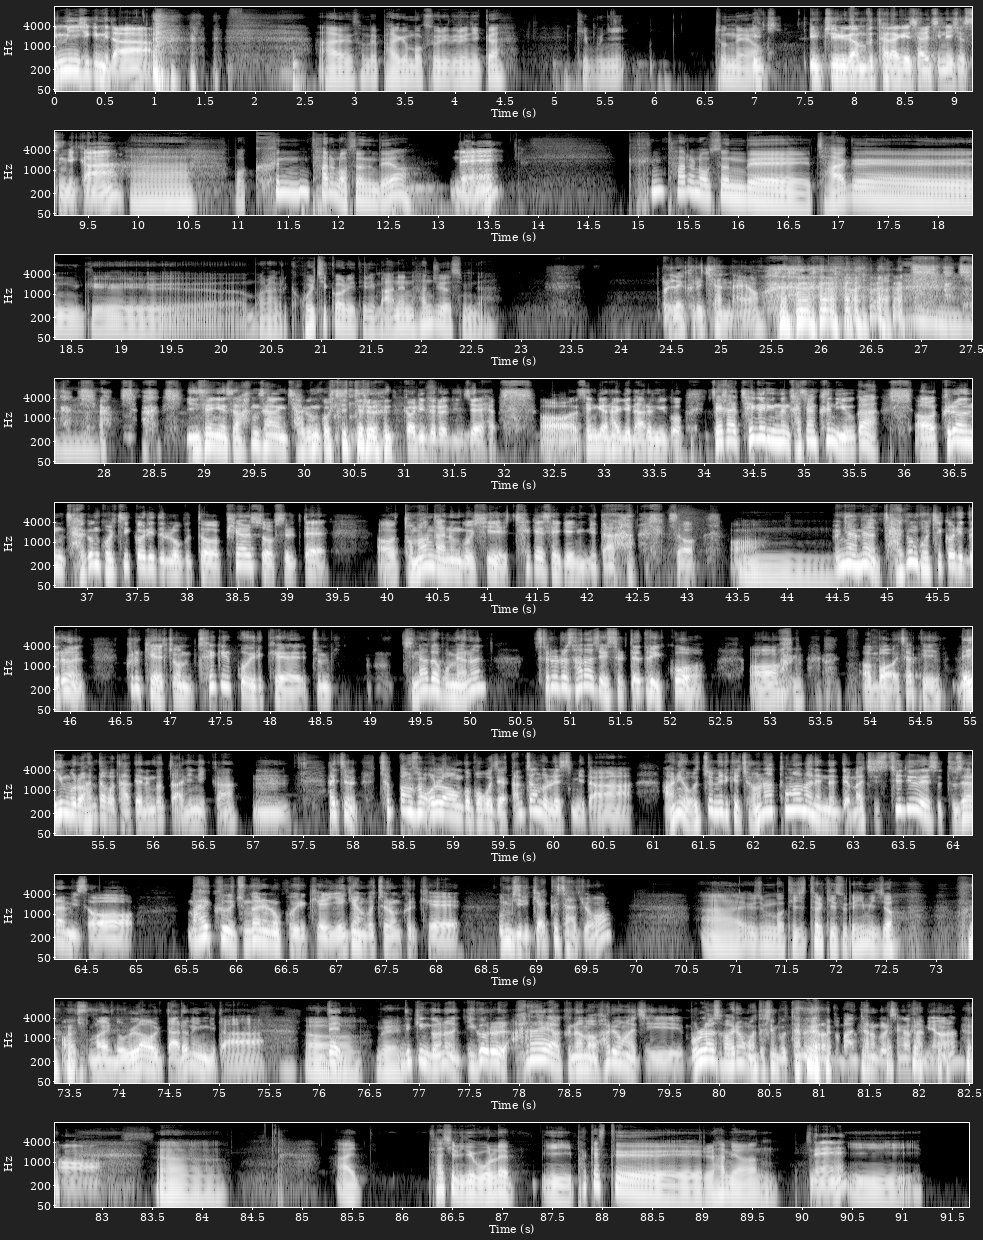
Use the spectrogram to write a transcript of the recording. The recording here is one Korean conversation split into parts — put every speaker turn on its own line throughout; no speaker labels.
김민식입니다.
아유, 선배 밝은 목소리 들으니까 기분이 좋네요.
일, 주일간 무탈하게 잘 지내셨습니까?
아, 뭐 큰 탈은 없었는데요.
네.
큰 탈은 없었는데 작은 그 뭐라 그럴까 골칫거리들이 많은 한 주였습니다.
원래 그렇지 않나요? 인생에서 항상 작은 골칫들은 거리들은 이제 어, 생겨나기 나름이고 제가 책을 읽는 가장 큰 이유가 어, 그런 작은 골칫거리들로부터 피할 수 없을 때 어, 도망가는 곳이 책의 세계입니다. 그래서 어, 음... 왜냐하면 작은 골칫거리들은 그렇게 좀 책 읽고 이렇게 좀 지나다 보면은 스르르 사라져 있을 때도 있고 어, 어, 뭐, 어차피 내 힘으로 한다고 다 되는 것도 아니니까. 음. 하여튼, 첫 방송 올라온 거 보고 제가 깜짝 놀랐습니다. 아니, 어쩜 이렇게 전화 통화만 했는데 마치 스튜디오에서 두 사람이서 마이크 중간에 놓고 이렇게 얘기한 것처럼 그렇게 음질이 깨끗하죠?
아, 요즘 뭐 디지털 기술의 힘이죠.
어, 정말 놀라울 따름입니다. 근데 어, 네. 느낀 거는 이거를 알아야 그나마 활용하지 몰라서 활용 못하지 못하는 사람도 많다는 걸 생각하면 어. 어,
아 사실 이게 원래 이 팟캐스트를 하면
네.
이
